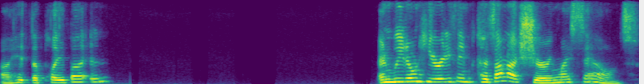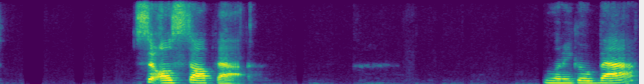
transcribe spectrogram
I hit the play button. And we don't hear anything because I'm not sharing my sounds. So I'll stop that. Let me go back.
